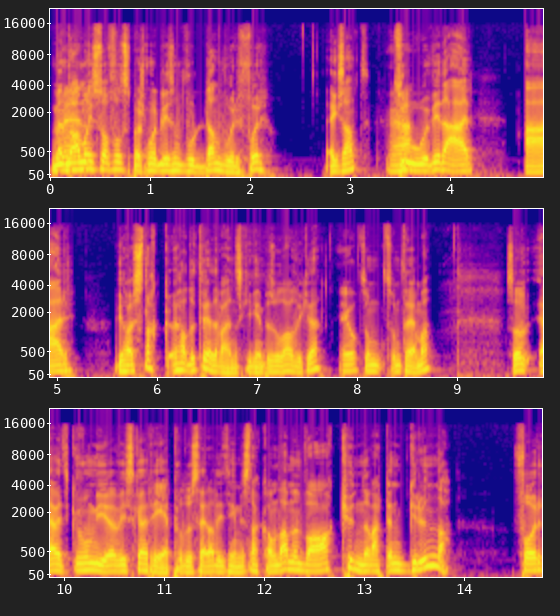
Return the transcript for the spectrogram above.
Men, da må i så fall spørsmålet bli sånn hvordan, hvorfor? Ikke sant? Ja. Tror vi det er Er Vi har jo snakket, vi hadde tredje verdenskrig-episode, hadde vi ikke det? Jo. Som, som tema. Så jeg vet ikke hvor mye vi skal reprodusere av de tingene vi snakka om da, men hva kunne vært en grunn da for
